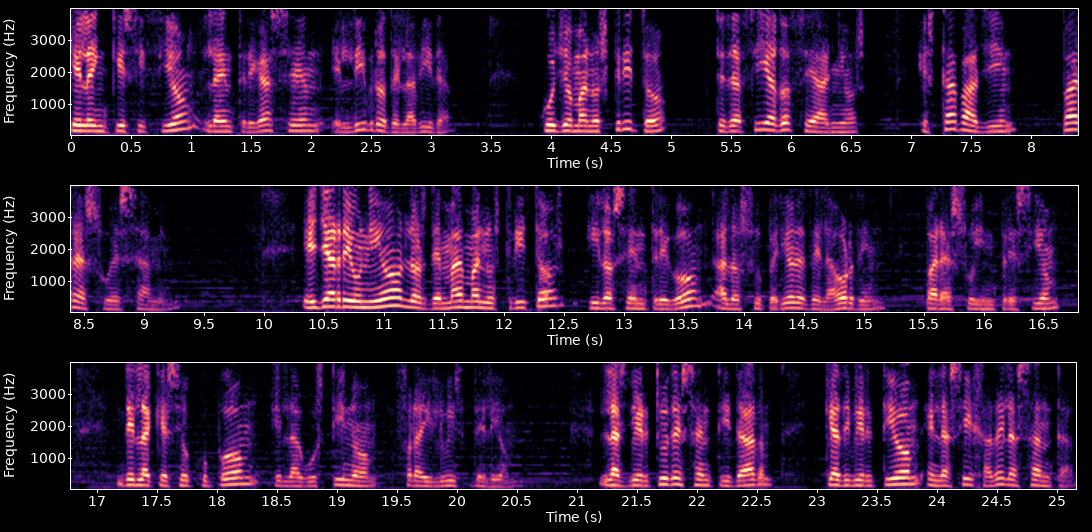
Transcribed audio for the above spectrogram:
que la Inquisición la entregase el libro de la vida, cuyo manuscrito, desde hacía doce años, estaba allí para su examen. Ella reunió los demás manuscritos y los entregó a los superiores de la orden para su impresión, de la que se ocupó el agustino Fray Luis de León. Las virtudes de santidad que advirtió en las hijas de la santa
